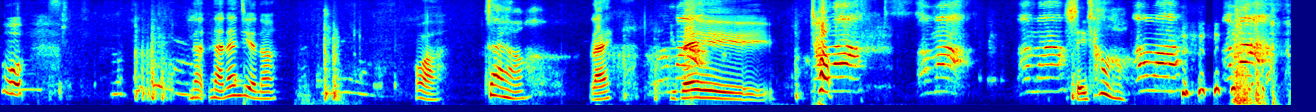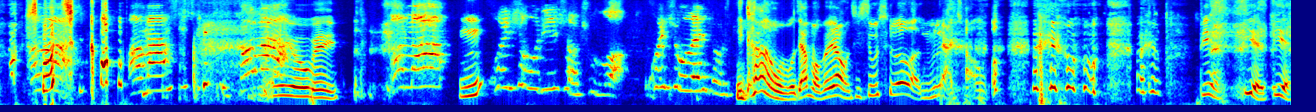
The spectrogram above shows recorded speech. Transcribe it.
我我楠楠楠姐呢？哇，在啊！来，预备，唱。妈妈，妈妈，谁唱啊？妈妈，妈妈，什么情况？妈妈，哎呦喂！妈妈，嗯，会修理小车，会修理小车。你看我我家宝贝让我去修车了，你们俩唱吧。哎呦，哎呦，别别别！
